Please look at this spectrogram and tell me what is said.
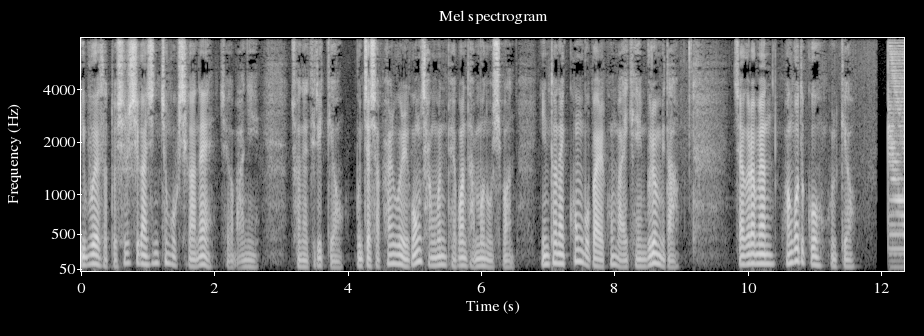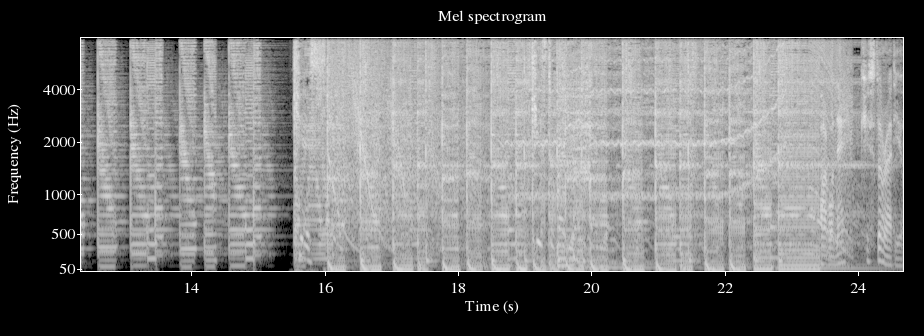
2부에서 또 실시간 신청곡 시간에 제가 많이 전해드릴게요. 문자샵 8910, 장문 100원, 단문 50원, 인터넷 콩, 모바일 콩, 마이 K는 무료입니다. 자, 그러면 광고 듣고 올게요. Kiss Kiss the Radio.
